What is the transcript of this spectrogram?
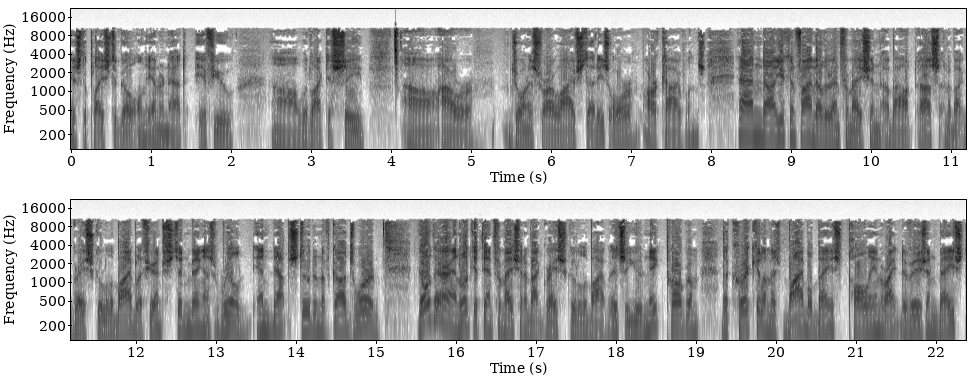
is the place to go on the internet if you uh, would like to see uh, our join us for our live studies or archive ones. And uh, you can find other information about us and about Grace School of the Bible. If you're interested in being a real in-depth student of God's Word, go there and look at the information information about Grace School of the Bible. It's a unique program. The curriculum is Bible based, Pauline Right Division based.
